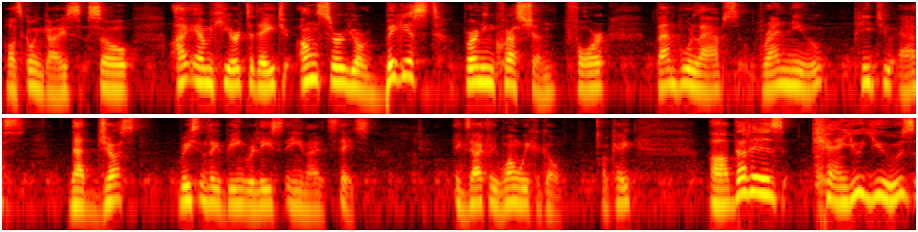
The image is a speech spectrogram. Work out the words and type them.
How's it going, guys? So, I am here today to answer your biggest burning question for Bambu Labs brand new P2S that just recently being released in the United States, exactly one week ago. Okay, uh, that is, can you use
